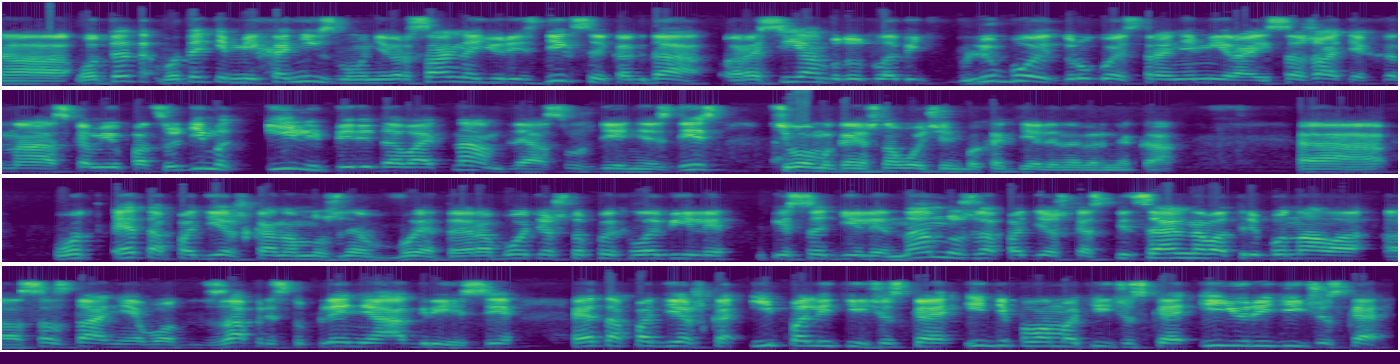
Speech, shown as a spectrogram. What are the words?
а вот, это, вот эти механизмы универсальной юрисдикции, когда россиян будут ловить в любой другой стране мира и сажать их на скамью подсудимых или передавать нам для осуждения здесь, чего мы, конечно, очень бы хотели наверняка. Вот эта поддержка нам нужна в этой работе, чтобы их ловили и садили. Нам нужна поддержка специального трибунала а, создания вот за преступление агрессии. Это поддержка и политическая, и дипломатическая, и юридическая,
